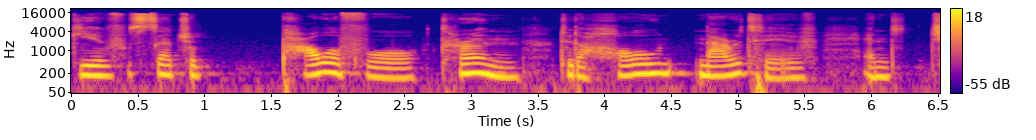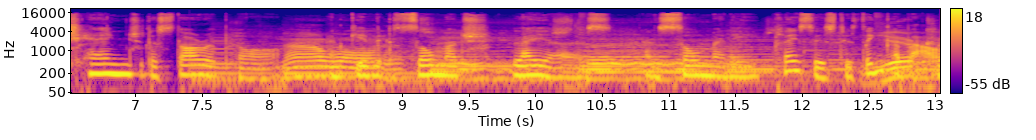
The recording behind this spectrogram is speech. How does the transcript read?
give such a powerful turn to the whole narrative and change the story plot and give it so much layers and so many places to think Yeah, about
